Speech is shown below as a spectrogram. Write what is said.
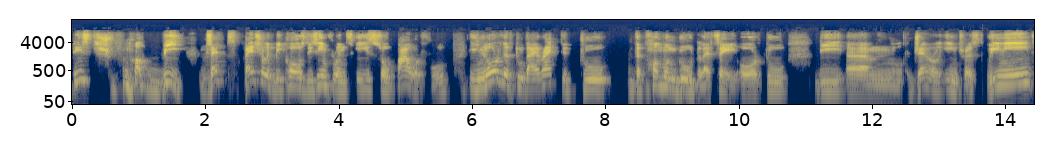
this should not be especially because this influence is so powerful. In order to direct it to the common good, let's say, or to the um, general interest, we need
